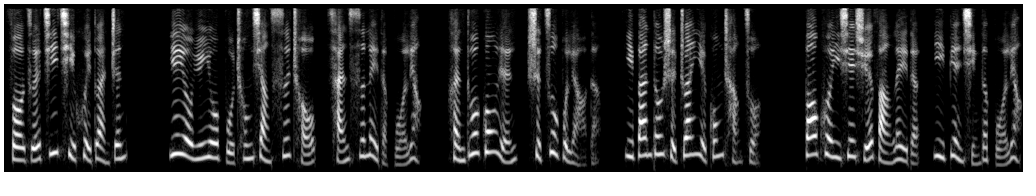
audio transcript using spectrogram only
否则机器会断针。也有云友补充，像丝绸、蚕丝类的薄料，很多工人是做不了的，一般都是专业工厂做，包括一些雪纺类的易变形的薄料。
